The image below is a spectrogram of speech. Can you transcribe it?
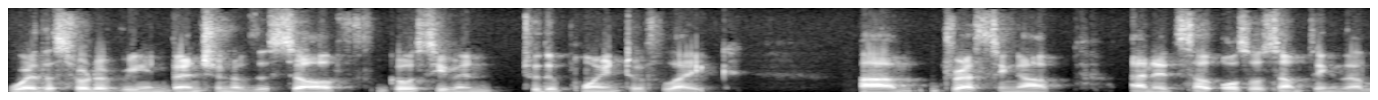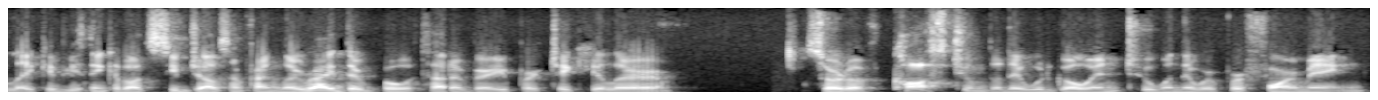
where the sort of reinvention of the self goes even to the point of like um, dressing up and it's also something that like if you think about Steve Jobs and Frank Lloyd Wright, they both had a very particular sort of costume that they would go into when they were performing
